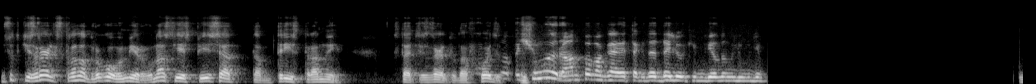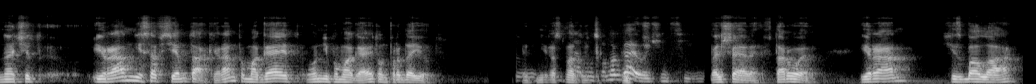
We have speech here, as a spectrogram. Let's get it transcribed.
Но все-таки Израиль страна другого мира. У нас есть 53 страны. Кстати, Израиль туда входит. А почему Иран помогает тогда далеким белым людям? Значит, Иран не совсем так. Иран помогает, он не помогает, он продает. Ну, Это не рассматривается. Он помогает очень сильно. Большая. Второе. Иран, Хизбалла,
